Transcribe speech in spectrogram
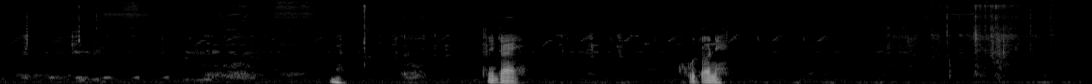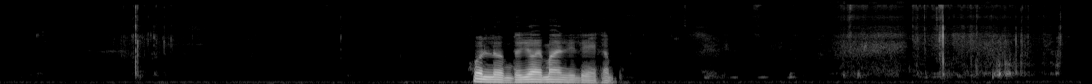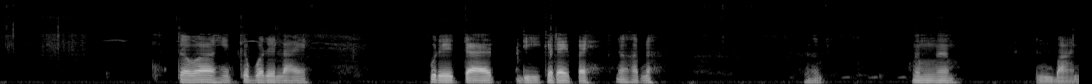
อืมเสียดายขุดเอาเนี่ยคนเริ่มทยอยมาเรื่อยๆครับ แต่ว่าเห็ดกับบได้หลาย ผู้ใดตาดีก็ได้ไปนะครับนะครับงามๆเป็นบาน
